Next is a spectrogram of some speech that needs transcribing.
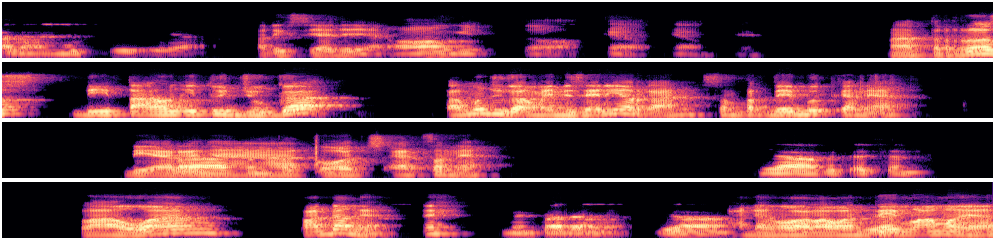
cuma adiksi, ya. Adiksi aja ya? Oh, gitu. Oke, oke, oke. Nah, terus di tahun itu juga, kamu juga main di senior kan? Sempat debut kan ya? Di eranya ya, Coach Edson ya? Ya, Coach Edson lawan Padang ya? Eh, main Padang. Ya. Padang. Oh, lawan ya. tim lama ya.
